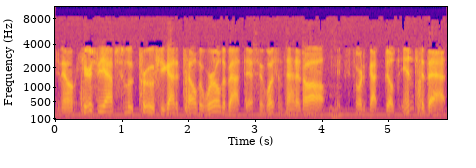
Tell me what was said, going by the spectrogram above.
you know, here's the absolute proof. You got to tell the world about this. It wasn't that at all. Mm-hmm. It sort of got built into that.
